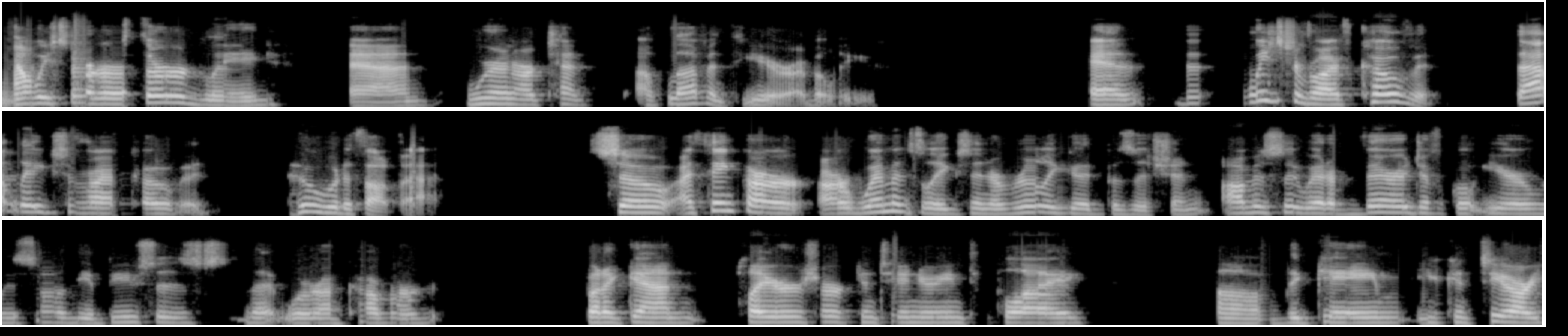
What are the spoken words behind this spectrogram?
Now we start our third league, and we're in our tenth, eleventh year, I believe. And th- we survived COVID. That league survived COVID. Who would have thought that? So I think our our women's league's in a really good position. Obviously, we had a very difficult year with some of the abuses that were uncovered, but again, players are continuing to play uh, the game. You can see our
